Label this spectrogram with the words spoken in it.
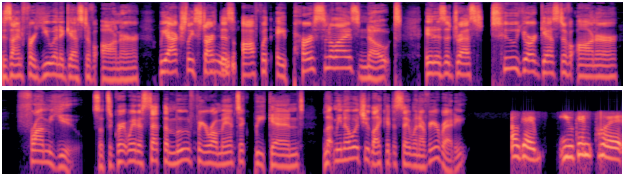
designed for you and a guest of honor. We actually start this off with a personalized note. It is addressed to your guest of honor from you. So it's a great way to set the mood for your romantic weekend. Let me know what you'd like it to say whenever you're ready. okay, you can put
